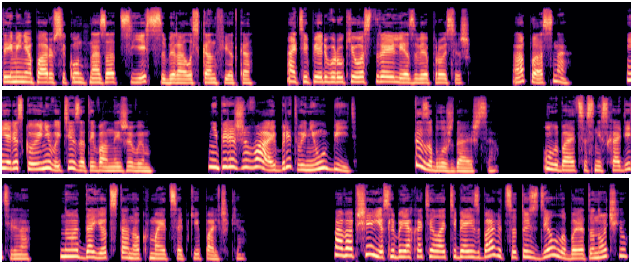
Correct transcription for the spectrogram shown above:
«Ты меня пару секунд назад съесть собиралась, конфетка, а теперь в руки острое лезвие просишь. Опасно. Я рискую не выйти из этой ванной живым. Не переживай, бритвой не убить. Ты заблуждаешься. Улыбается снисходительно, но отдает станок в мои цепкие пальчики. А вообще, если бы я хотела от тебя избавиться, то сделала бы это ночью.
